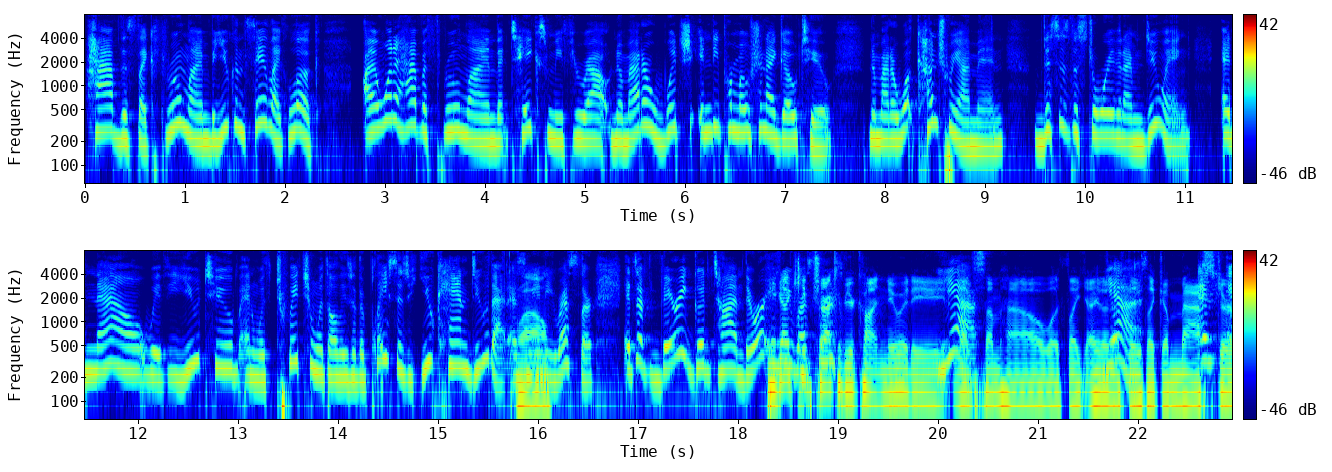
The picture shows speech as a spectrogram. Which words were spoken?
have this like through line, but you can say like, look, I want to have a through line that takes me throughout no matter which indie promotion I go to, no matter what country I'm in, this is the story that I'm doing. And now with YouTube and with Twitch and with all these other places, you can do that as Wow. an indie wrestler. It's a very good time. There are you gotta keep wrestlers. track of your continuity, Yeah. like somehow with like I don't know Yeah. if there's like a master. And-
